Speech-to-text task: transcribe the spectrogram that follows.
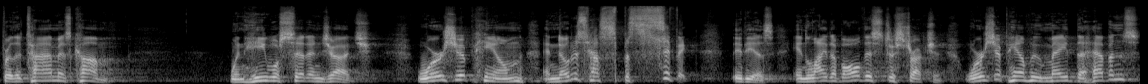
For the time has come when He will sit and judge. Worship Him, and notice how specific it is in light of all this destruction. Worship Him who made the heavens,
